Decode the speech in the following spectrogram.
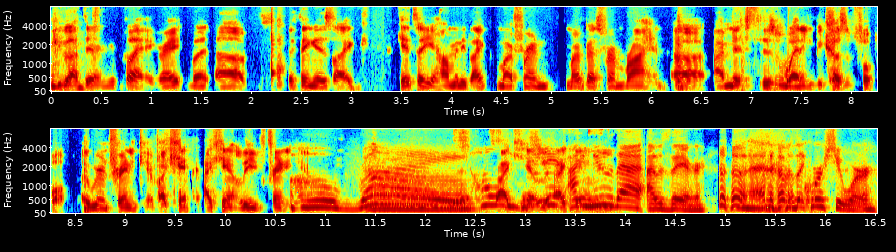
you go out there and you play, right? But uh, the thing is, like, can't tell you how many. Like my friend, my best friend Brian, uh, I missed his wedding because of football. Like, we were in training camp. I can't, I can't leave training camp. Oh right. Holy I can't- shit. I I, can't knew leave. that. I was there. and I was like of course you were.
